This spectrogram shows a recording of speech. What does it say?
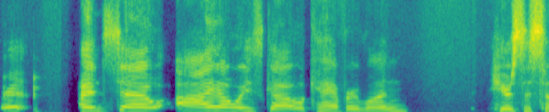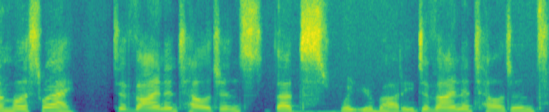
works, and so I always go, okay, everyone, here's the simplest way. Divine intelligence, that's what your body, divine intelligence,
